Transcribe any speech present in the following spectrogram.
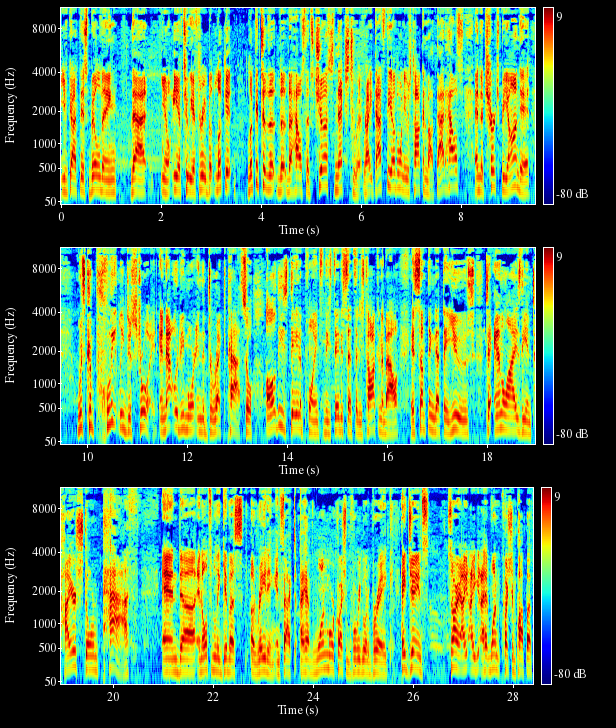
you've got this building that you know EF2, EF3, but look at look at to the, the the house that's just next to it, right? That's the other one he was talking about. That house and the church beyond it was completely destroyed. And that would be more in the direct path. So all these data points and these data sets that he's talking about is something that they use to analyze the entire storm path and, uh, and ultimately give us a rating. In fact, I have one more question before we go to break. Hey, James. Sorry, I, I, I had one question pop up.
